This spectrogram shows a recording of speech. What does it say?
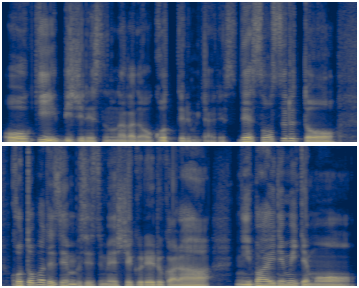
大きいビジネスの中で起こってるみたいです。で、そうすると、言葉で全部説明してくれるから、2倍で見ても、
